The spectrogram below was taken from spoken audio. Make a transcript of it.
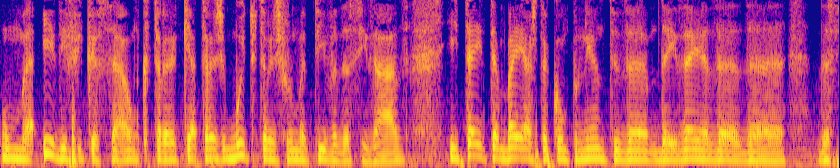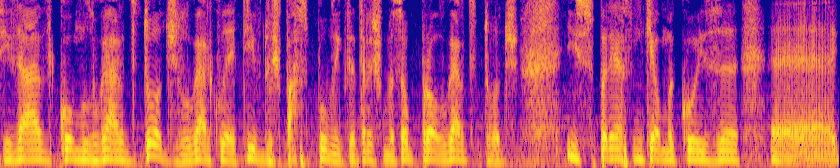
uma edificação que, que é trans, muito transformativa da cidade e tem também esta componente da, da ideia da, da, da cidade cidade como lugar de todos, lugar coletivo do espaço público, da transformação para o lugar de todos. Isso parece-me que é uma coisa uh,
